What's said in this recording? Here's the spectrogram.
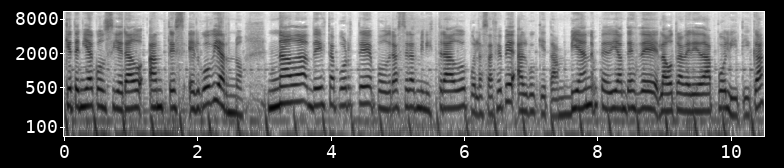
que tenía considerado antes el gobierno. Nada de este aporte podrá ser administrado por las AFP, algo que también pedían desde la otra vereda política.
